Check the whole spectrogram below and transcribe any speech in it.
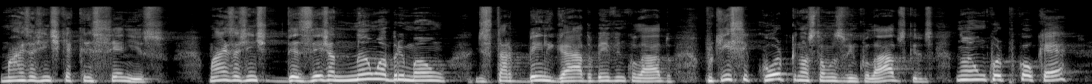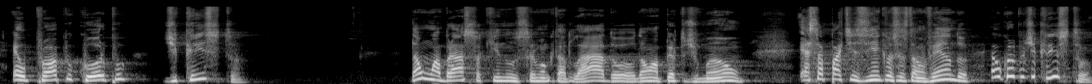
mais a gente quer crescer nisso mais a gente deseja não abrir mão de estar bem ligado, bem vinculado, porque esse corpo que nós estamos vinculados, queridos, não é um corpo qualquer, é o próprio corpo de Cristo. Dá um abraço aqui no seu irmão que está do lado, ou dá um aperto de mão. Essa partezinha que vocês estão vendo é o corpo de Cristo.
